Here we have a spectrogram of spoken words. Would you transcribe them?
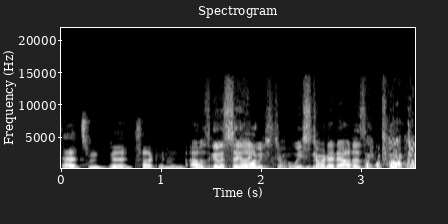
had some good fucking. I was gonna say talk. like we st- we started out as like talking.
